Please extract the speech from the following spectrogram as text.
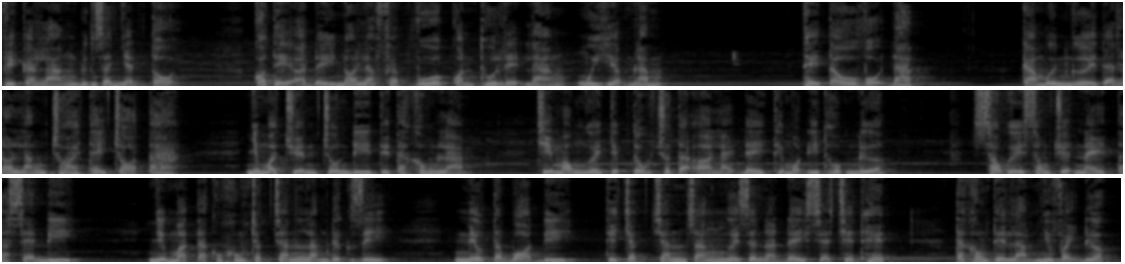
Vì cả làng đứng ra nhận tội. Có thể ở đây nói là phép vua còn thua lệ làng, nguy hiểm lắm. Thầy Tàu vội đáp, Cảm ơn người đã lo lắng cho hai thầy trò ta. Nhưng mà chuyện trốn đi thì ta không làm. Chỉ mong người tiếp tục cho ta ở lại đây thêm một ít hôm nữa. Sau khi xong chuyện này ta sẽ đi. Nhưng mà ta cũng không chắc chắn làm được gì. Nếu ta bỏ đi Thì chắc chắn rằng người dân ở đây sẽ chết hết. Ta không thể làm như vậy được.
